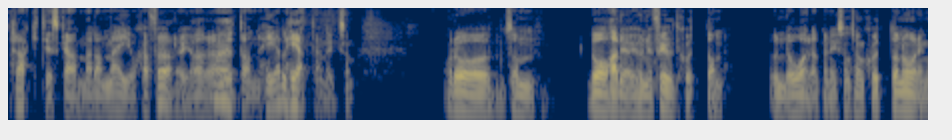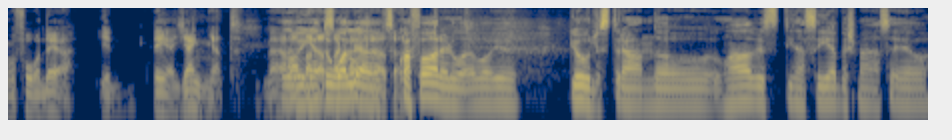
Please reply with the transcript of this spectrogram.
praktiska mellan mig och chaufför att göra, Nej. utan helheten liksom. Och då, som, då hade jag ju hunnit fyllt 17 under året, men liksom som 17-åring och få det i det gänget med Det var alla inga dessa dåliga kartläsare. chaufförer då. Det var ju Gullstrand och han hade Stina Sebers med sig och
